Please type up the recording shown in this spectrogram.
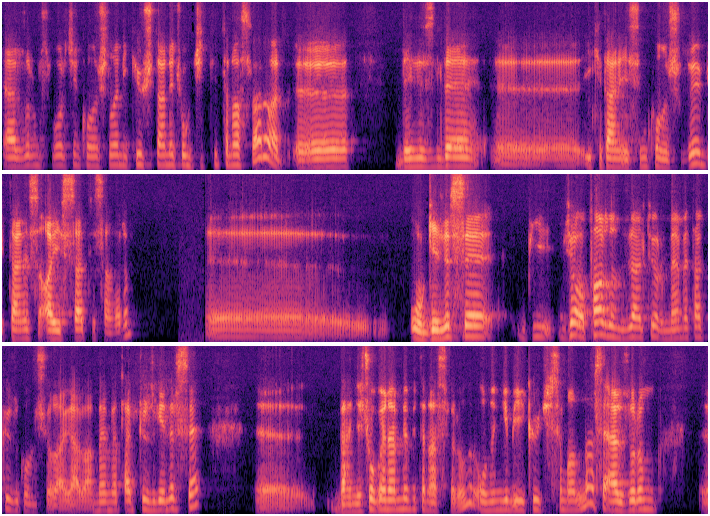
Erzurumspor için konuşulan 2-3 tane çok ciddi transfer var. Ee, Denizli'de e, iki tane isim konuşuluyor. Bir tanesi Aysati sanırım. Ee, o gelirse bir ya pardon düzeltiyorum. Mehmet Akgüz'ü konuşuyorlar galiba. Mehmet Akgüz gelirse e, bence çok önemli bir transfer olur. Onun gibi 2-3 isim alırlarsa Erzurum e,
